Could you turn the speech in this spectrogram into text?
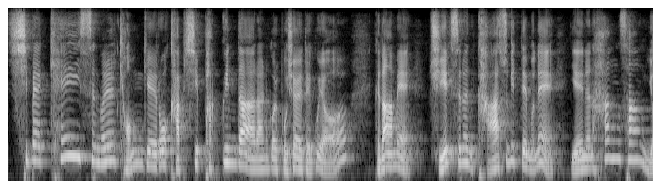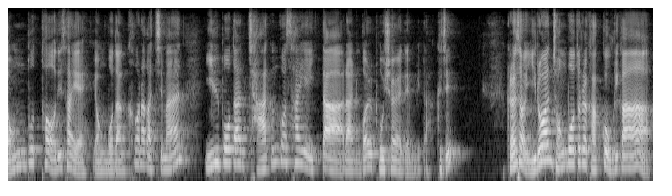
10의 k승을 경계로 값이 바뀐다라는 걸 보셔야 되고요. 그 다음에 gx는 가수기 때문에 얘는 항상 0부터 어디 사이에 0보단 크거나 같지만 1보단 작은 거 사이에 있다라는 걸 보셔야 됩니다. 그지? 그래서 이러한 정보들을 갖고 우리가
